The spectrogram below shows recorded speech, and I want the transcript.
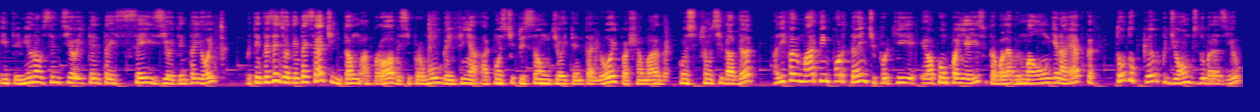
entre 1986 e 88 86 e 87, então aprova e se promulga, enfim, a, a, Constituição de 88, a chamada Constituição Cidadã. Ali foi um marco importante, porque eu acompanhei isso, trabalhava numa ONG na época, todo o campo de ONGs do Brasil,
